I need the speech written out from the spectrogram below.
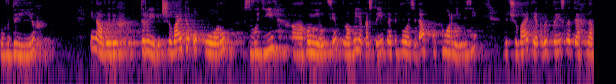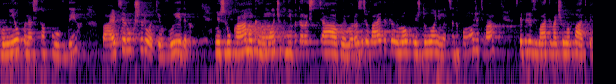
Вдих. І на видих три. Відчувайте опору в своїй гомілці, ноги, яка стоїть на підлозі, да, в опорній нозі. Відчувайте, як ви тиснете на гомілку, на стопу. Вдих, пальці рук широкі, видих. Між руками килимочок нібито розтягуємо. Розривайте килимок між долонями. Це допоможе вам стабілізувати ваші лопатки.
